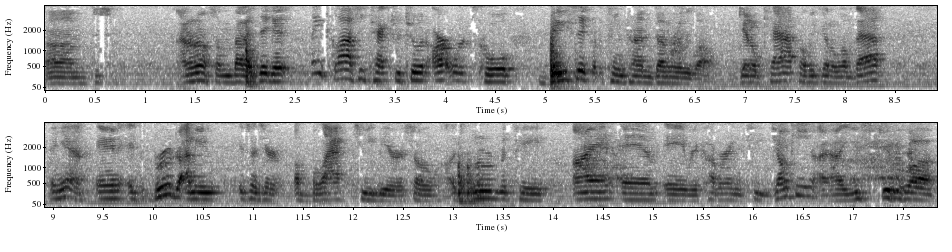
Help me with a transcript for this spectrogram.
Um, just, I don't know, something about it. I dig it. Nice glossy texture to it. Artwork's cool. Basic, but at the same time done really well. Ghetto cap, always gonna love that. And yeah, and it's brewed, I mean, it says here, a black tea beer, so it's brewed with tea. I am a recovering tea junkie. I, I used to uh,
